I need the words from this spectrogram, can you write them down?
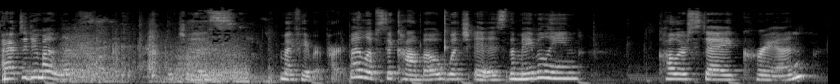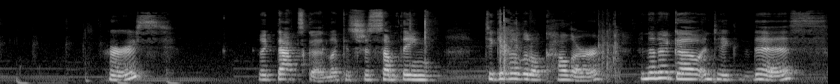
I have to do my lips, which is my favorite part. My lipstick combo, which is the Maybelline Color Stay Crayon Hearst. Like that's good, like it's just something to give a little color. And then I go and take this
